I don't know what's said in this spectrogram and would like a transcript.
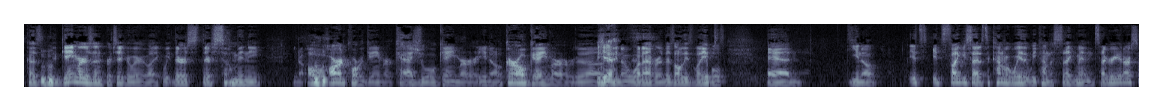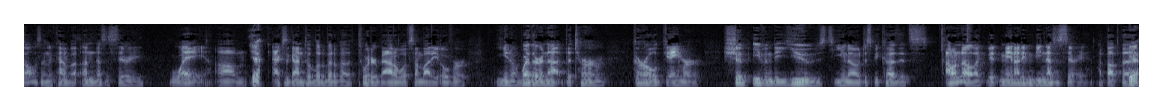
Because gamers in particular like we, there's there's so many you know oh hardcore gamer casual gamer you know girl gamer uh, Yeah. you know whatever. There's all these labels. And you know it's it's like you said it's a kind of a way that we kind of segment and segregate ourselves in a kind of an unnecessary way. Um Yeah. I actually got into a little bit of a Twitter battle with somebody over, you know, whether or not the term girl gamer should even be used, you know, just because it's I don't know, like it may not even be necessary. I thought that Yeah.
